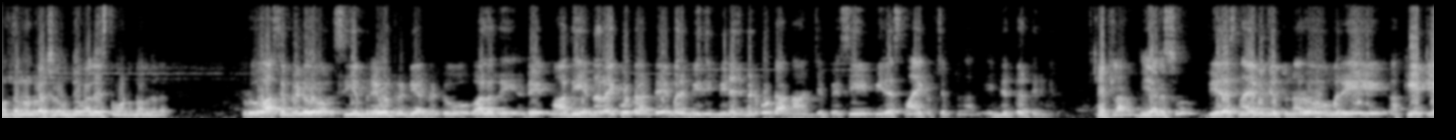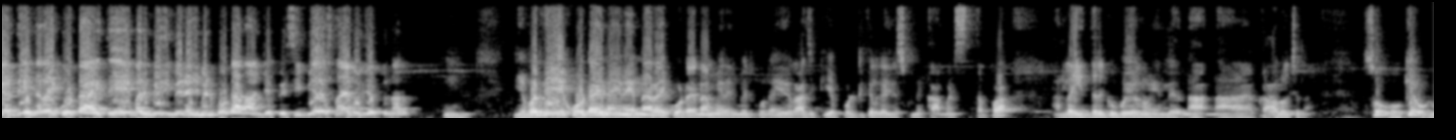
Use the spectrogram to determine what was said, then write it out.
మొత్తం రెండు లక్షల ఉద్యోగాలు వేస్తామంటున్నారు కదా. ఇప్పుడు అసెంబ్లీలో సీఎం రేవంత్ రెడ్డి అన్నట్టు వాళ్ళది అంటే మాది ఎన్ఆర్ఐ కోట అంటే మరి మీది మేనేజ్మెంట్ కోట అన్న అని చెప్పేసి బీఆర్ఎస్ నాయకుడు చెప్తున్నారు. ఏం చెప్తారు దీని మీద? ఎట్లా? బీఆర్ఎస్? బీఆర్ఎస్ నాయకులు చెప్తున్నారు మరి కేటీఆర్ ది ఎన్ఆర్ఐ కోట అయితే మరి మీది మేనేజ్మెంట్ కోటానా అని చెప్పేసి బీఆర్ఎస్ నాయకులు చెప్తున్నారు. ఎవరిది ఏ కోట అయినా ఈయన ఎన్ఆర్ఐ కోట అయినా మేనేజ్మెంట్ కోట ఇది రాజకీయ పొలిటికల్గా చేసుకునే కామెంట్స్ తప్ప అందులో ఇద్దరికి ఉపయోగం ఏం లేదు. నా నా యొక్క ఆలోచన. సో ఓకే ఒక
